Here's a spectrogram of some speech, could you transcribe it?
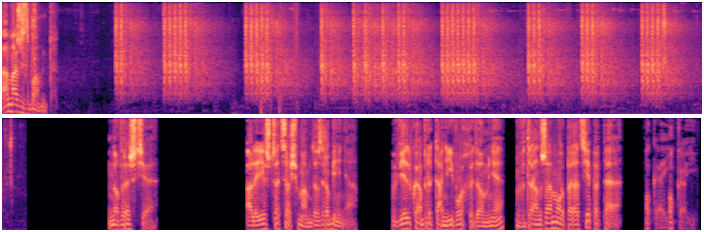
A masz z bomb. No wreszcie. Ale jeszcze coś mam do zrobienia. Wielka Brytania i Włochy do mnie, wdrażamy operację PP. Okej. Okej.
